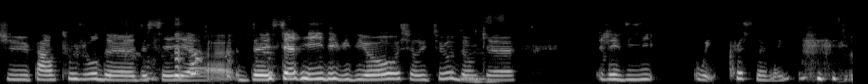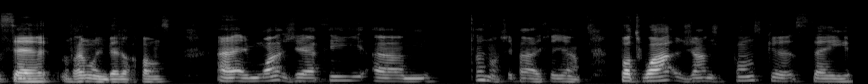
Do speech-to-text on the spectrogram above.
tu parles toujours de, de ces euh, des séries, des vidéos sur YouTube. Donc, euh, j'ai dit oui, Chris Lilly. C'est vraiment une belle réponse. Euh, et moi, j'ai écrit. euh, Oh non, je n'ai pas écrit. un. Pour toi, Jeanne, je pense que c'est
